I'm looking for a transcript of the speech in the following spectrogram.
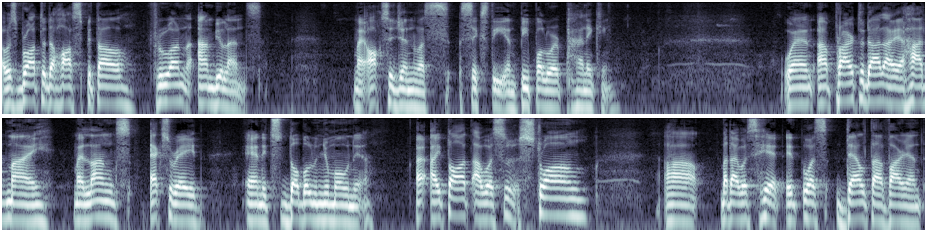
I was brought to the hospital through an ambulance. My oxygen was 60 and people were panicking. When uh, prior to that, I had my my lungs X-rayed, and it's double pneumonia. I, I thought I was strong, uh, but I was hit. It was Delta variant.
